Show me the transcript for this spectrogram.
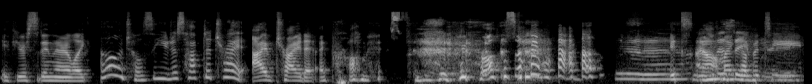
If you're sitting there like, oh, Chelsea, you just have to try it. I've tried it. I promise. I promise I have. Yeah, it's not my cup of tea.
